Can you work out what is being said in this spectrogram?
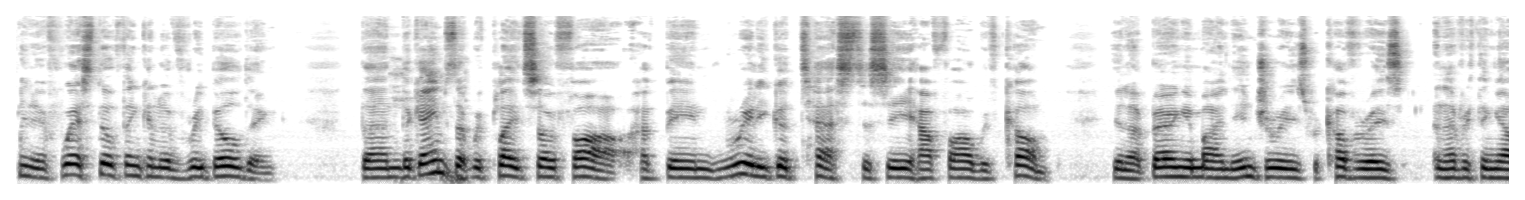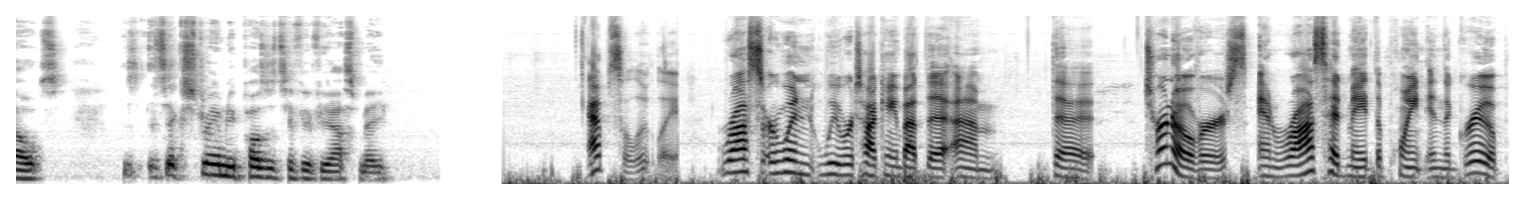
you know, if we're still thinking of rebuilding, then the games that we've played so far have been really good tests to see how far we've come. You know, bearing in mind the injuries, recoveries, and everything else, it's, extremely positive if you ask me. Absolutely. Ross Irwin, we were talking about the um, the turnovers, and Ross had made the point in the group.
